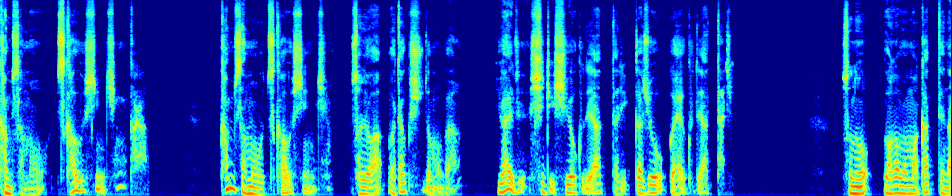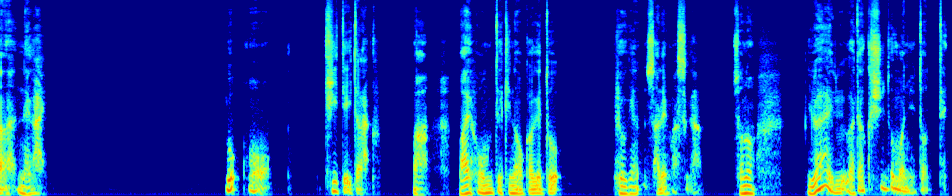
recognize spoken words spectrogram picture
神様を使う信心から。神様を使う信心。それは私どもがいわゆる私利私欲であったり牙城牙欲であったり。そのわがまま勝手な願い。を聞いていただく。まあマイホーム的なおかげと表現されますがそのいわゆる私どもにとって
